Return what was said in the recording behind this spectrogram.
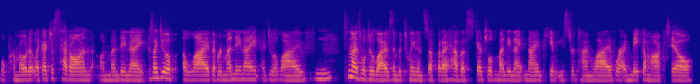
we'll promote it. Like I just had on on Monday night because I do a, a live every Monday night. I do a live. Mhm. Sometimes we'll do lives in between and stuff, but I have a scheduled Monday night, 9 p.m. Eastern time live where I make a mocktail.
